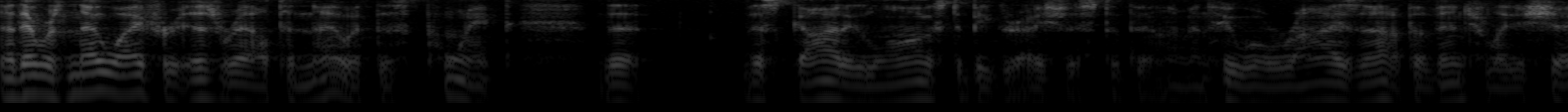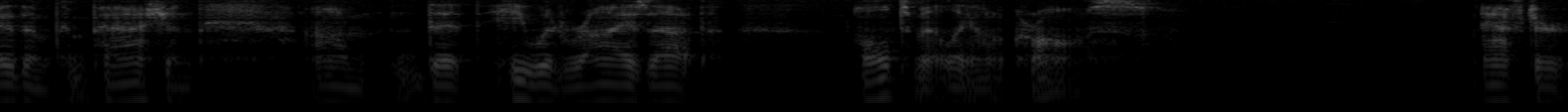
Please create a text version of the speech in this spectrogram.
Now, there was no way for Israel to know at this point that this God who longs to be gracious to them and who will rise up eventually to show them compassion, um, that he would rise up ultimately on a cross after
